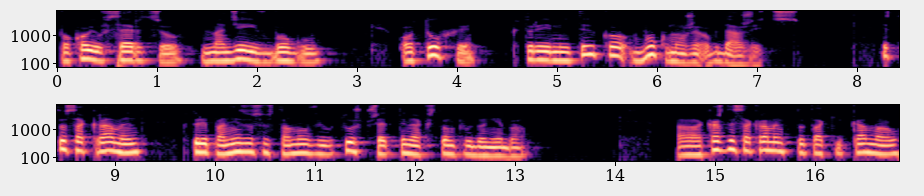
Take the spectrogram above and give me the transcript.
pokoju w sercu, nadziei w Bogu, otuchy, którymi tylko Bóg może obdarzyć. Jest to sakrament, który Pan Jezus ustanowił tuż przed tym, jak wstąpił do nieba. A każdy sakrament to taki kanał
